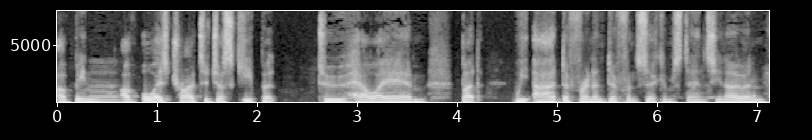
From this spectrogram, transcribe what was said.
I've been, mm. I've always tried to just keep it to how I am. But we are different in different circumstance, you know, and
